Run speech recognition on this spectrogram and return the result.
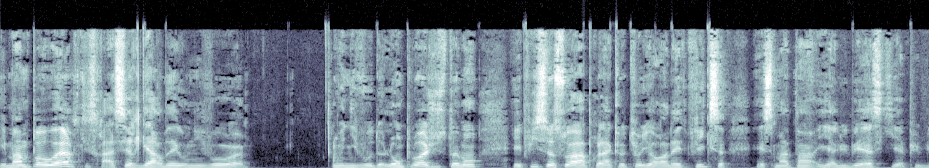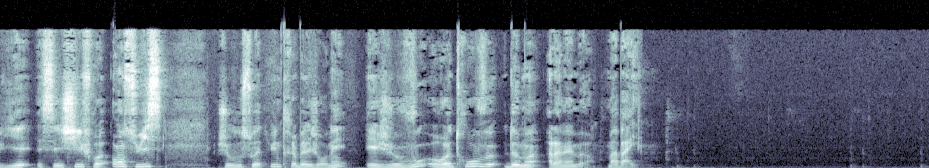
et Manpower, qui sera assez regardé au niveau euh, au niveau de l'emploi justement. Et puis ce soir après la clôture, il y aura Netflix. Et ce matin, il y a l'UBS qui a publié ses chiffres en Suisse. Je vous souhaite une très belle journée et je vous retrouve demain à la même heure. Bye bye.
